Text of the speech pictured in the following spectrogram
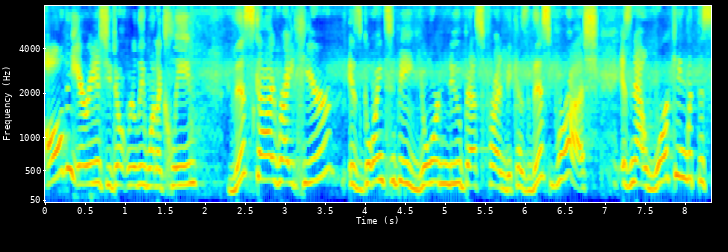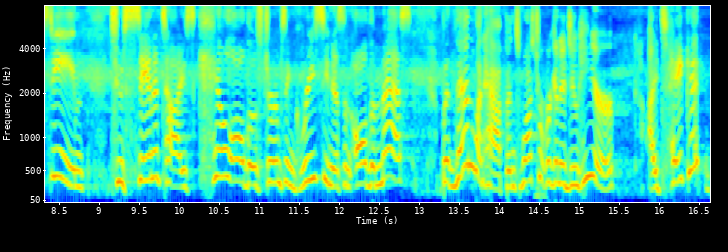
All the areas you don't really wanna clean. This guy right here is going to be your new best friend because this brush is now working with the steam to sanitize, kill all those germs and greasiness and all the mess. But then what happens, watch what we're gonna do here. I take it,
